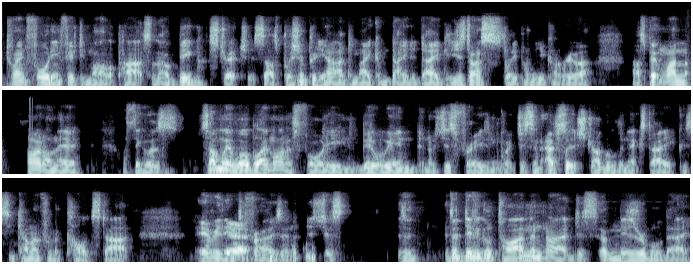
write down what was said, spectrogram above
between 40 and 50 mile apart. So they were big stretches. So I was pushing pretty hard to make them day to day because you just don't sleep on the Yukon River. I spent one night on there. I think it was somewhere well below minus 40, a bit of wind, and it was just freezing. Like just an absolute struggle the next day because you're coming from a cold start. Everything's yeah. frozen. It's just it's a, it's a difficult time and uh, just a miserable day.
